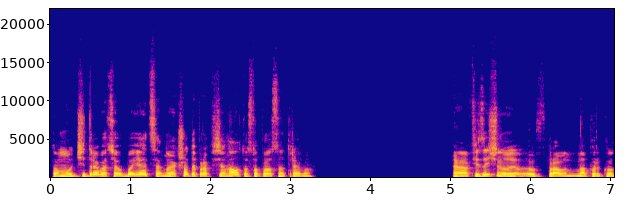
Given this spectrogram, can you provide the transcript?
Тому чи треба цього боятися? Ну, якщо ти професіонал, то 100% не треба. Е, Фізичну вправу, наприклад,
